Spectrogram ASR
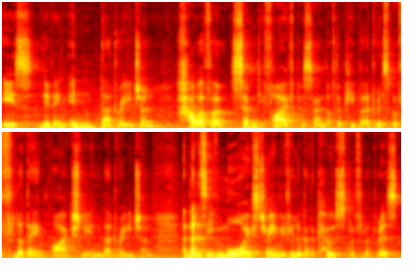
is living in that region. However, 75% of the people at risk of flooding are actually in that region. And that is even more extreme if you look at the coastal flood risk.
